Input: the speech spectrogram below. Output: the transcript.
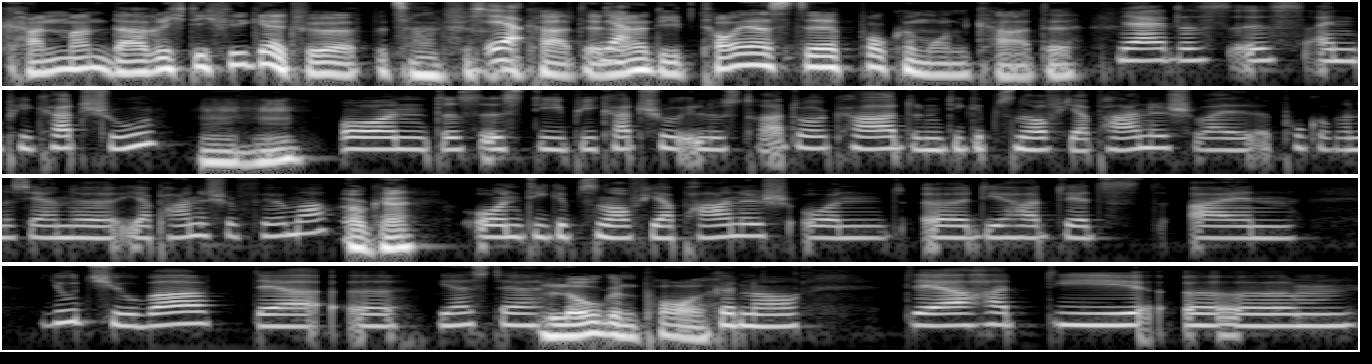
kann man da richtig viel Geld für bezahlen für so eine Ja, Karte. ja. Ne? Die teuerste Pokémon-Karte. Ja, das ist ein Pikachu. Mhm. Und das ist die Pikachu Illustrator Card und die gibt es nur auf Japanisch, weil Pokémon ist ja eine japanische Firma Okay. und die gibt es nur auf Japanisch und äh, die hat jetzt ein YouTuber, der, äh, wie heißt der? Logan Paul. Genau, der hat die ähm,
